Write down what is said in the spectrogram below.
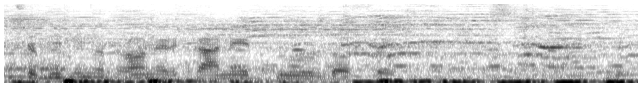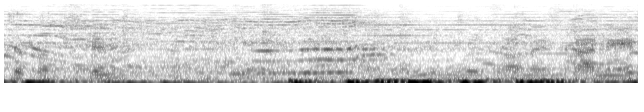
হচ্ছে বিভিন্ন ধরনের কানের দুল দর্শক দেখতে পাচ্ছেন? বিভিন্ন ধরনের কানের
